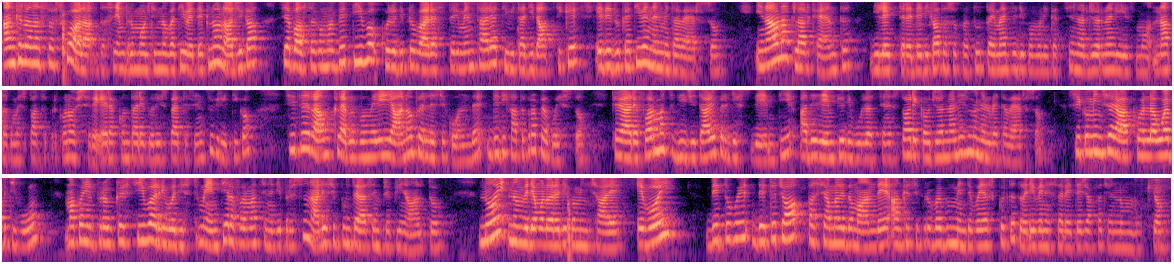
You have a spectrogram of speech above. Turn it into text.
Anche la nostra scuola, da sempre molto innovativa e tecnologica, si è posta come obiettivo quello di provare a sperimentare attività didattiche ed educative nel metaverso. In aula Clark Kent, di lettere dedicata soprattutto ai mezzi di comunicazione e al giornalismo, nata come spazio per conoscere e raccontare con rispetto e senso critico, si terrà un club pomeridiano per le seconde dedicato proprio a questo, creare format digitali per gli studenti, ad esempio divulgazione storica o giornalismo nel metaverso. Si comincerà con la web TV, ma con il progressivo arrivo di strumenti e la formazione di personale si punterà sempre più in alto. Noi non vediamo l'ora di cominciare. E voi? Detto, que- detto ciò, passiamo alle domande, anche se probabilmente voi ascoltatori ve ne starete già facendo un mucchio.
